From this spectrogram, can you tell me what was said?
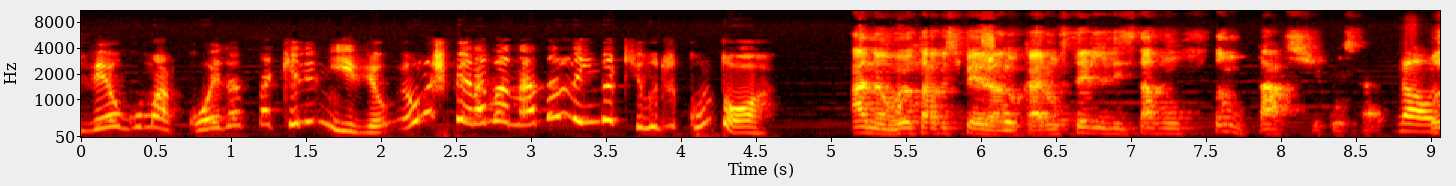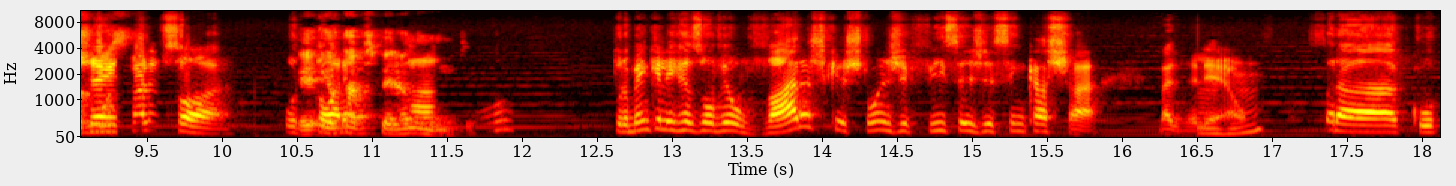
ver alguma coisa daquele nível. Eu não esperava nada além daquilo de, com Thor. Ah, não, eu tava esperando, cara. Os trailers estavam fantásticos, cara. Não, Quando gente, você- olha só. O Eu, Thor eu é tava esperando Ah. muito. Tudo bem que ele resolveu várias questões difíceis de se encaixar, mas ele é um Uhum. Fraco.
